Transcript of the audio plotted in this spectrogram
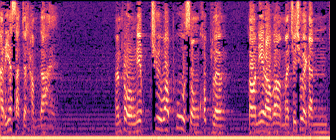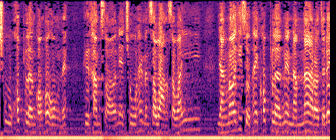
อริยสัจจะทำได้นั้นพระองค์เนี่ยชื่อว่าผู้ทรงคบเพลิง ตอนนี้เราก็มาช่วยๆกันชูคบเพลิงของพระองค์นะคือคำสอนเนี่ยชูให้มันสว่างสวัยอย่างน้อยที่สุดให้คบเพลิงเนี่ยนำหน้าเราจะได้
